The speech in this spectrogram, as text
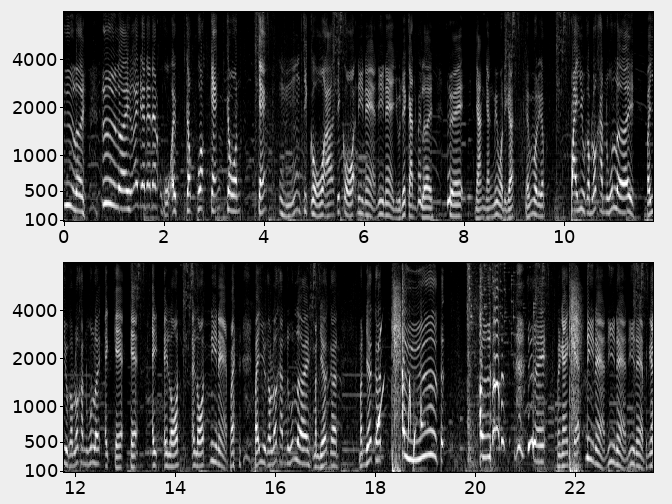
อื้อเลย อื้อเลยเฮ้ยเดี๋ยวเดี๋ยวเดี๋ยวโอ้โหไอ้เจ้าพวกแก๊งโจรแจ็คอืมจิโกะอะจิโกะนี่แน่นี่แน่อยู่ด้วยกันไปเลยเฮ้ยยังยังไม่หมดอีกอะยังไม่หมดอีกอะไปอยู่กับรถคันนู้นเลย ไปอยู่กับรถคันนู้นเลยไอ้แกะแกะไอ้ไอ้รถไอ้รถนี่แน่ไป ไปอยู่กับรถคันนู้นเลย มันเยอะเกิน มันเยอะเกินออเออ เป็นไงแกนี่แน่นี่แน่นี่แน่เป็นไง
